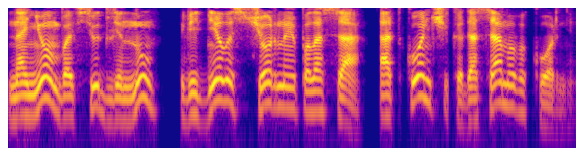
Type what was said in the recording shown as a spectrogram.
На нем во всю длину виднелась черная полоса от кончика до самого корня.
